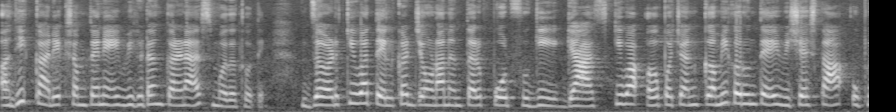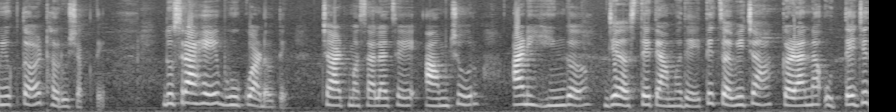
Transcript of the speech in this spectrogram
अधिक कार्यक्षमतेने विघटन करण्यास मदत होते. जड किंवा तेलकट जेवणानंतर पोटफुगी गॅस किंवा अपचन कमी करून ते विशेषतः उपयुक्त ठरू शकते. दुसरं आहे भूक वाढवते. चाट मसाल्याचे आमचूर आणि हिंग जे असते त्यामध्ये ते चवीच्या कळांना उत्तेजित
